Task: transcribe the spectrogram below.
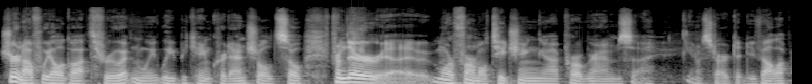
sure enough, we all got through it, and we, we became credentialed. So from there, uh, more formal teaching uh, programs, uh, you know, started to develop.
